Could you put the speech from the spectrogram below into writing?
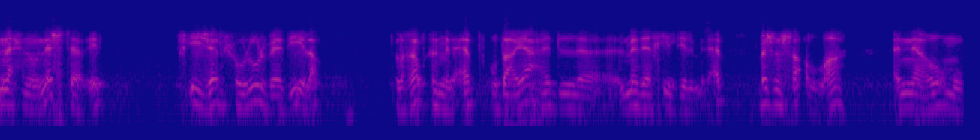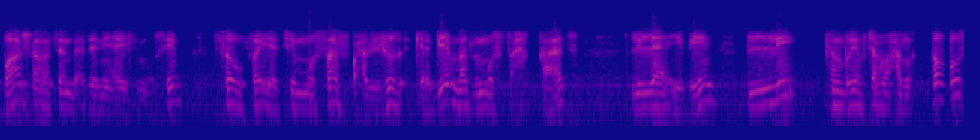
نحن نشتغل في إيجاد حلول بديلة لغلق الملعب وضياع هذه المداخيل ديال الملعب باش إن شاء الله أنه مباشرة بعد نهاية الموسم سوف يتم صرف واحد الجزء كبير من هذه المستحقات للاعبين اللي كنبغي نفتح واحد القوس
